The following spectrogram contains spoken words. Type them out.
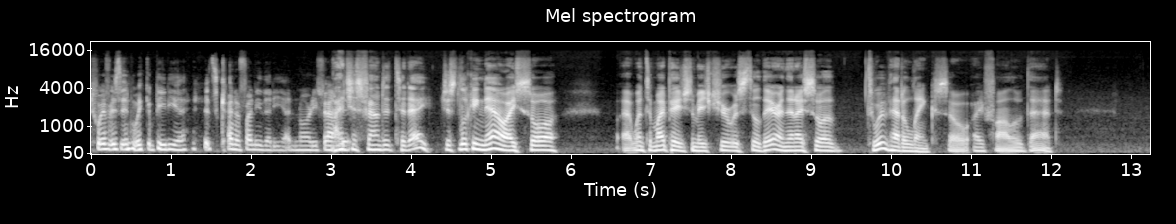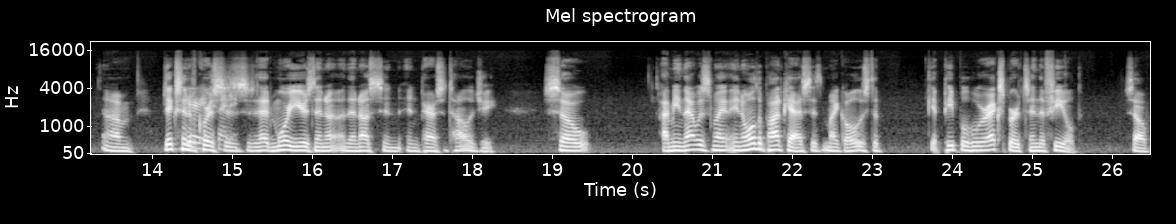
Twiv is in Wikipedia. It's kind of funny that he hadn't already found I it. I just found it today. Just looking now, I saw, I went to my page to make sure it was still there, and then I saw Twiv had a link, so I followed that. Um, Dixon, of course, exciting. has had more years than uh, than us in in parasitology. So, I mean, that was my in all the podcasts. My goal is to get people who are experts in the field. So,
